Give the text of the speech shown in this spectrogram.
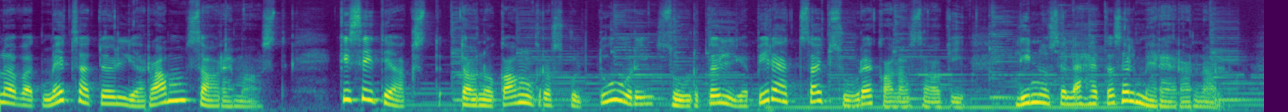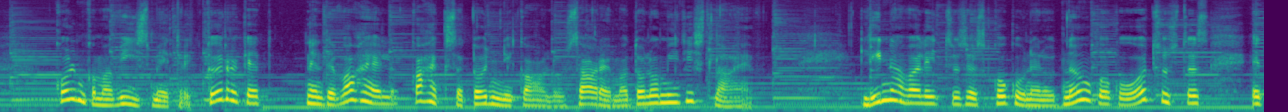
Laulavad Metsatöll ja Ramm Saaremaast. kes ei teaks Tauno Kangro skulptuuri Suur töll ja Piret said suure kalasaagi linnuse lähedasel mererannal. kolm koma viis meetrit kõrged, nende vahel kaheksa tonni kaalu Saaremaa dolomiidist laev. linnavalitsuses kogunenud nõukogu otsustas, et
